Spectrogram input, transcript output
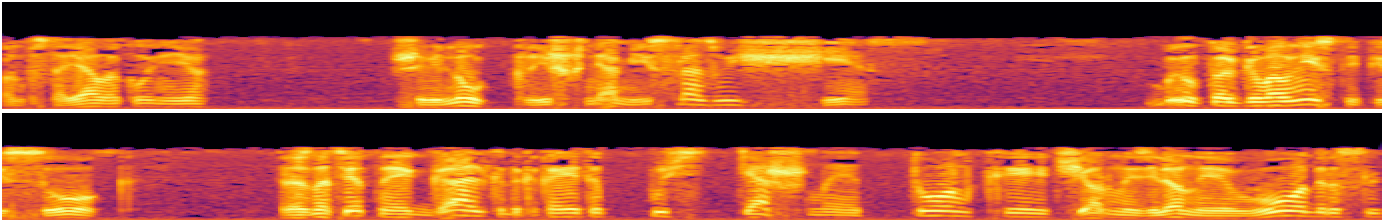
Он постоял около нее, шевельнул клешнями и сразу исчез. Был только волнистый песок, разноцветная галька да какая-то пустяшная, тонкая, черно-зеленая водоросль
